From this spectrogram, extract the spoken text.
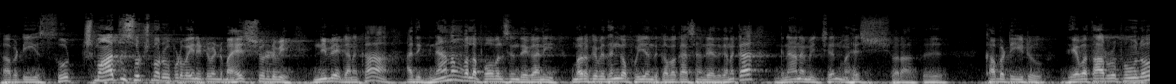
కాబట్టి ఈ సూక్ష్మాతి సూక్ష్మ రూపుడైనటువంటి మహేశ్వరుడివి నీవే గనక అది జ్ఞానం వల్ల పోవలసిందే గాని మరొక విధంగా పోయేందుకు అవకాశం లేదు గనక జ్ఞానం ఇచ్చాను మహేశ్వరాత్. కాబట్టి ఇటు దేవతా రూపంలో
